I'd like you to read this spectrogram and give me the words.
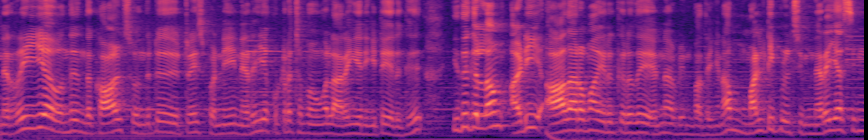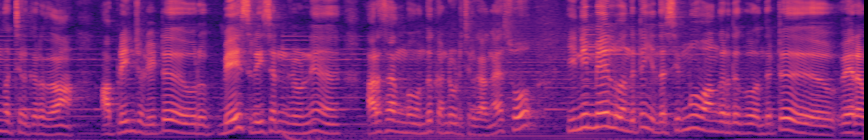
நிறைய வந்து இந்த கால்ஸ் வந்துட்டு ட்ரேஸ் பண்ணி நிறைய குற்றச்சம்பவங்கள் அரங்கேறிக்கிட்டே இருக்குது இதுக்கெல்லாம் அடி ஆதாரமாக இருக்கிறது என்ன அப்படின்னு பார்த்தீங்கன்னா மல்டிபிள் சிம் நிறைய சிம் வச்சுருக்கிறது தான் அப்படின்னு சொல்லிட்டு ஒரு பேஸ் ரீசன் ஒன்று அரசாங்கம் வந்து கண்டுபிடிச்சிருக்காங்க. ஸோ இனிமேல் வந்துட்டு இந்த சிம்மு வாங்குறதுக்கு வந்துட்டு வேறு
